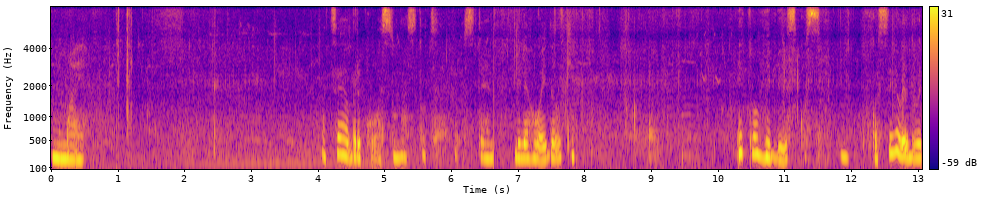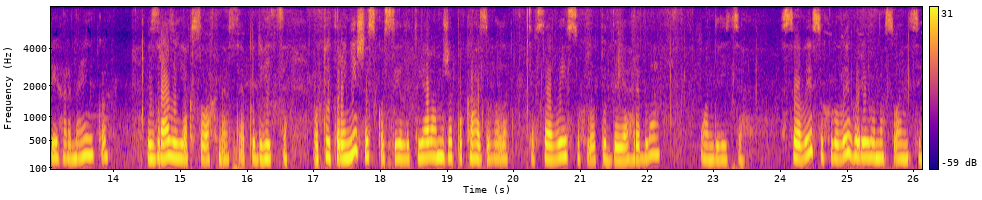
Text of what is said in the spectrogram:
Немає. Це абрикос у нас тут росте біля гойдалки. І то гібіскус. Покосили в дворі гарненько. І зразу як сохне все. Подивіться, отут раніше скосили, то я вам вже показувала. Це все висохло. Тут, де я гребла, вон дивіться, все висохло, вигоріло на сонці.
